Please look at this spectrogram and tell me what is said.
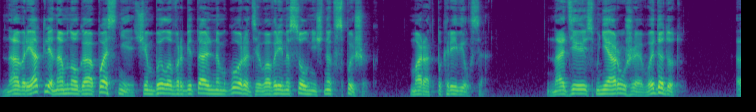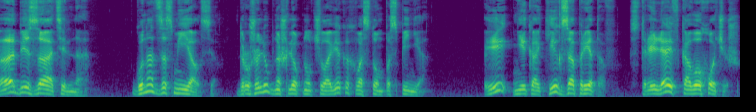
«Навряд ли намного опаснее, чем было в орбитальном городе во время солнечных вспышек», — Марат покривился. «Надеюсь, мне оружие выдадут?» «Обязательно!» Гунат засмеялся дружелюбно шлепнул человека хвостом по спине. «И никаких запретов. Стреляй в кого хочешь».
